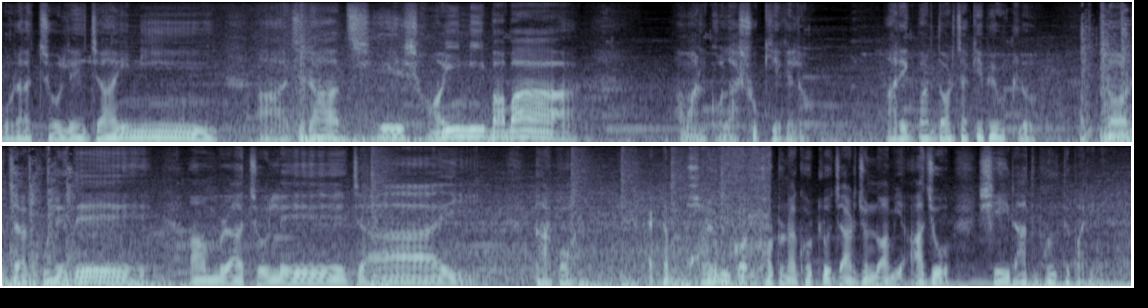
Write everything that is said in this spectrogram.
ওরা চলে যায়নি। আজ রাত শেষ হয়নি বাবা। আমার গলা শুকিয়ে গেল। আরেকবার দরজা কেঁপে উঠল। দরজা খুলে দে, আমরা চলে যাই। তারপর একটা ভয়ঙ্কর ঘটনা ঘটল যার জন্য আমি আজও সেই রাত ভুলতে পারিনি।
